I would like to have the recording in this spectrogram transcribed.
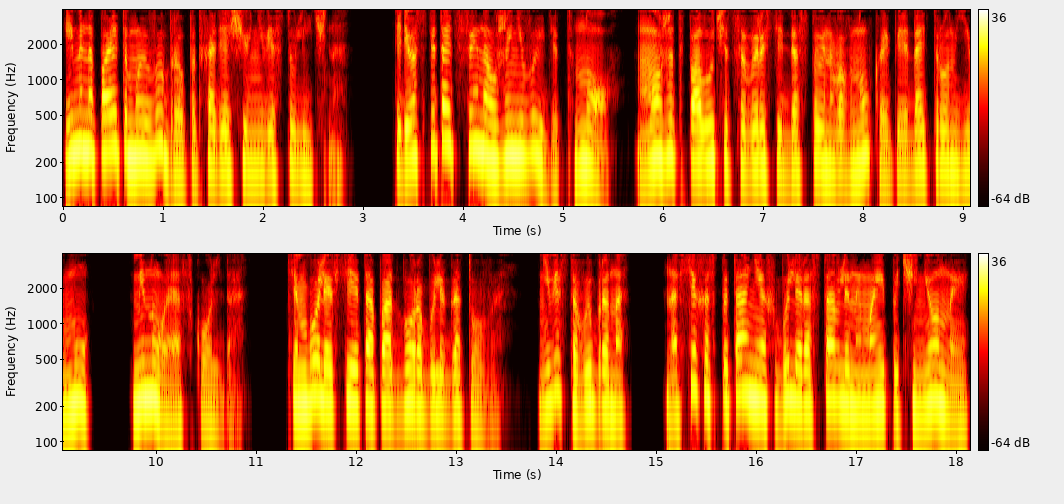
Именно поэтому и выбрал подходящую невесту лично. Перевоспитать сына уже не выйдет, но может, получится вырастить достойного внука и передать трон ему, минуя Аскольда. Тем более все этапы отбора были готовы. Невеста выбрана, на всех испытаниях были расставлены мои подчиненные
